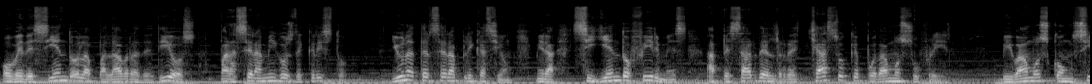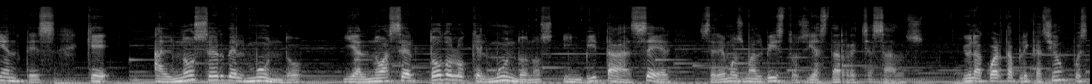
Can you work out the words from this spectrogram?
obedeciendo la palabra de Dios para ser amigos de Cristo. Y una tercera aplicación, mira, siguiendo firmes a pesar del rechazo que podamos sufrir. Vivamos conscientes que al no ser del mundo y al no hacer todo lo que el mundo nos invita a hacer, seremos mal vistos y hasta rechazados. Y una cuarta aplicación, pues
